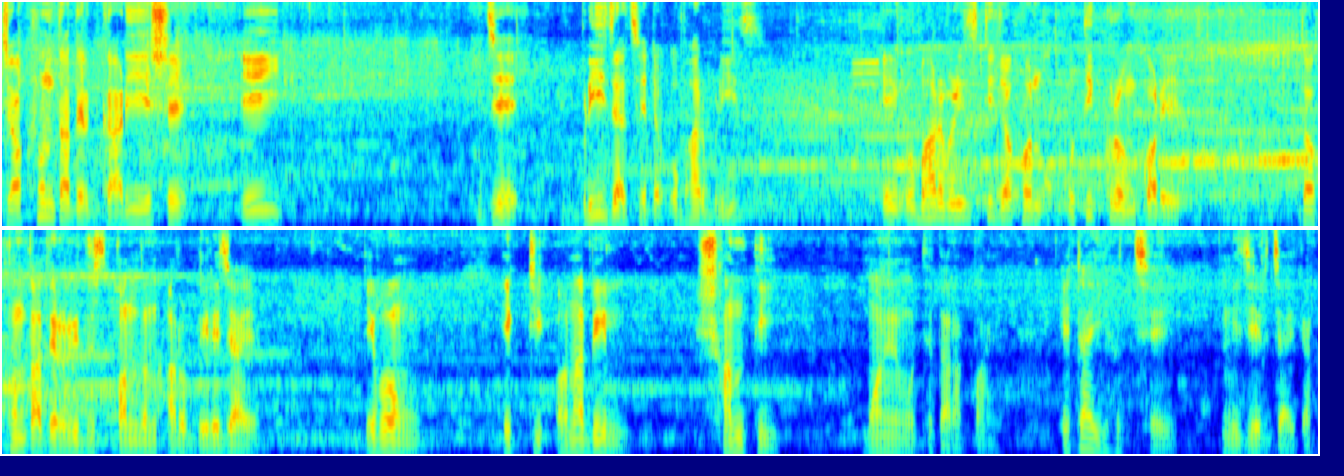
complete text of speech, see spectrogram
যখন তাদের গাড়ি এসে এই যে ব্রিজ আছে, এটা ওভার ব্রিজ, এই ওভার ব্রিজটি যখন অতিক্রম করে, তখন তাদের হৃদস্পন্দন আরও বেড়ে যায় এবং একটি অনাবিল শান্তি মনের মধ্যে তারা পায়। এটাই হচ্ছে নিজের জায়গার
